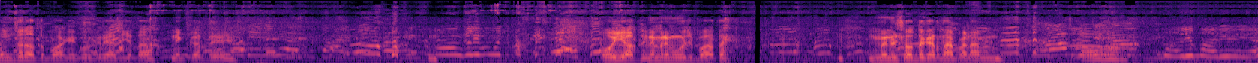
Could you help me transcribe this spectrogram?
ਅੰਦਰ ਹੱਥ ਪਾ ਕੇ। ਗੁਰਕ ਰਿਹਾ ਸੀ ਤਾਂ ਨਿੱਕਰ ਤੇ ਉਂਗਲੀ ਮੂੰਹ ਚ ਪਾ ਕੇ। ਉਹੀ ਹੱਥ ਨੇ ਮੇਰੇ ਮੂੰਹ 'ਚ ਪਾਤਾ। ਮੈਨੂੰ ਸ਼ੁੱਧ ਕਰਨਾ ਪੈਣਾ ਗੋਲੀ ਮਾਰੀ ਹੋਈ ਆ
